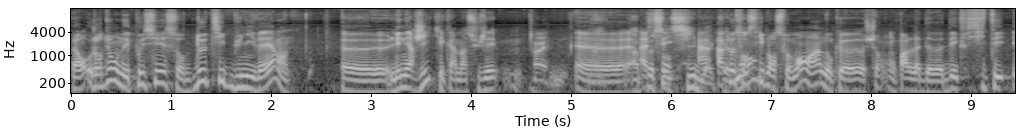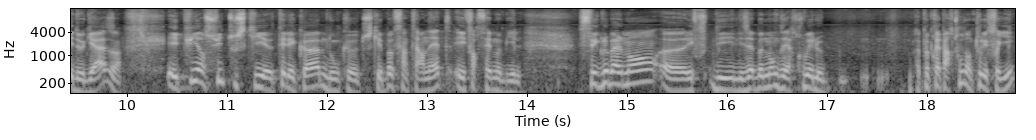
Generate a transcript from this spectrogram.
Alors aujourd'hui, on est positionné sur deux types d'univers. Euh, l'énergie, qui est quand même un sujet euh, un, peu sensible un, peu sensible en ce moment. Hein. donc, on parle d'électricité et de gaz. Et puis ensuite, tout ce qui est télécom, donc tout ce qui est box internet et forfait mobile. C'est globalement les, les, abonnements que vous allez retrouver le, à peu près partout, dans tous les foyers.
